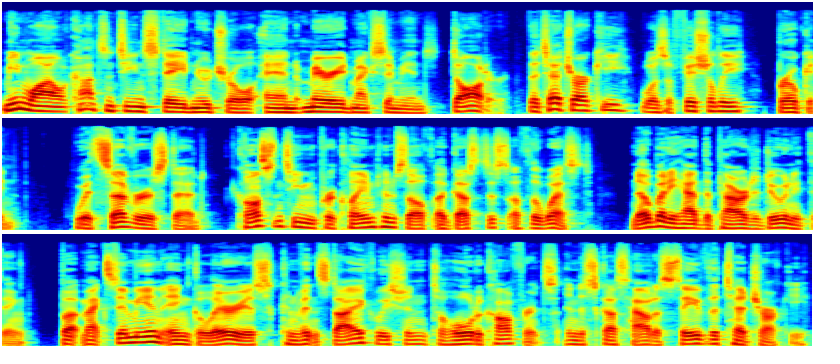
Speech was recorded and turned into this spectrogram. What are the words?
Meanwhile, Constantine stayed neutral and married Maximian's daughter. The tetrarchy was officially broken. With Severus dead, Constantine proclaimed himself Augustus of the West. Nobody had the power to do anything, but Maximian and Galerius convinced Diocletian to hold a conference and discuss how to save the tetrarchy.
